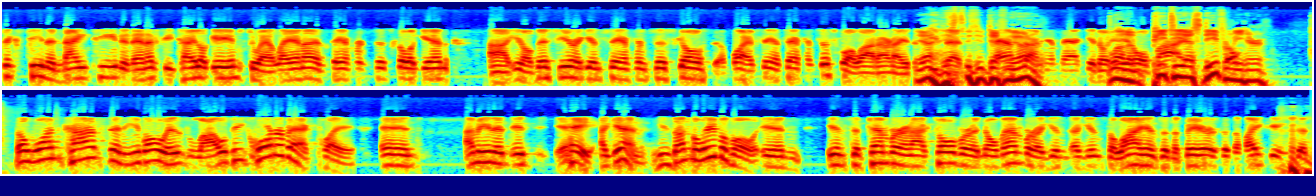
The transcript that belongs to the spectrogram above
16 and 19 in NFC title games to Atlanta and San Francisco again. Uh, you know, this year against San Francisco, boy, I'm saying San Francisco a lot, aren't I? The Yeah, you definitely are. on him back in, A lot of PTSD for me here. The one constant, Evo, is lousy quarterback play. And I mean, it, it. Hey, again, he's unbelievable in in September and October and November against against the Lions and the Bears and the Vikings and,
